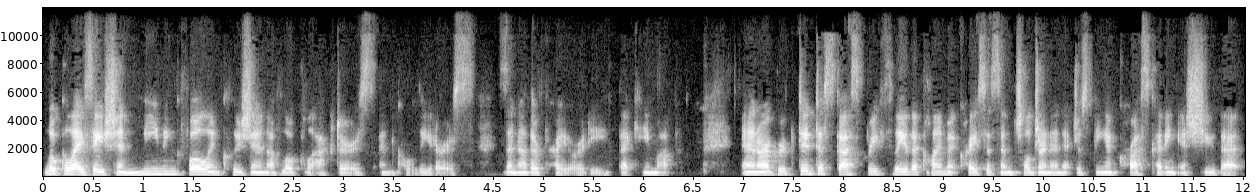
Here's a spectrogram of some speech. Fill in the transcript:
Localization, meaningful inclusion of local actors and co-leaders is another priority that came up. And our group did discuss briefly the climate crisis and children and it just being a cross-cutting issue that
